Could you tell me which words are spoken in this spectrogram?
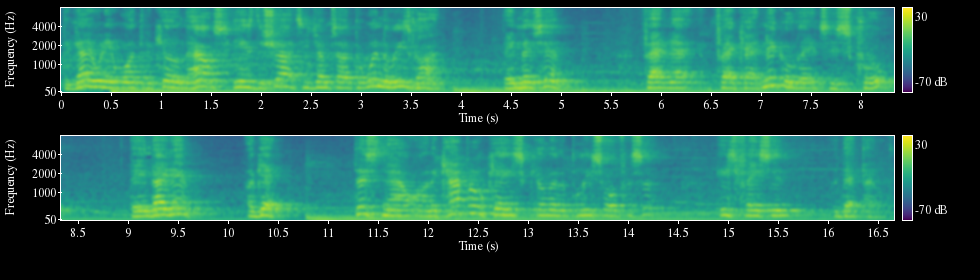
The guy who they wanted to kill in the house, hears the shots, he jumps out the window, he's gone. They miss him. Fat, Nat, Fat Cat Nickel, that's his crew, they indict him again. This now on a capital case, killing a police officer, he's facing the death penalty.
